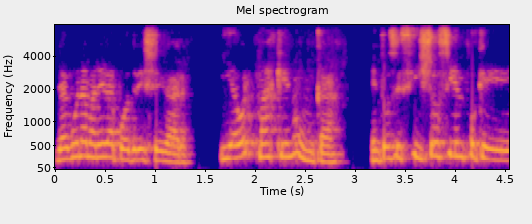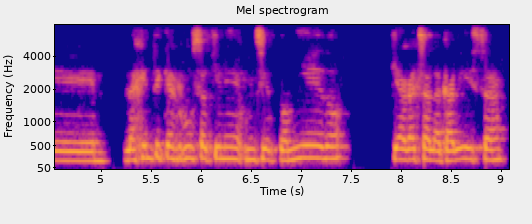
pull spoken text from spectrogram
De alguna manera podré llegar. Y ahora más que nunca, entonces sí, yo siento que la gente que es rusa tiene un cierto miedo, que agacha la cabeza,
